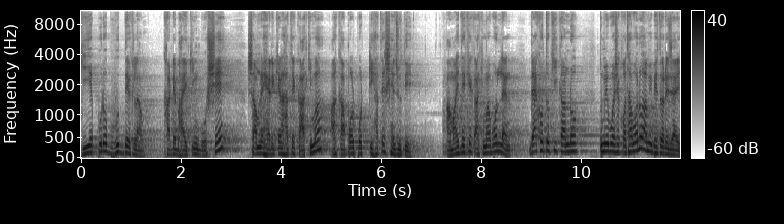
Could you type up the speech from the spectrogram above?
গিয়ে পুরো ভূত দেখলাম। খাটে ভাইকিং বসে, সামনে হ্যারিকেন হাতে কাকিমা আর কাপড় পট্টি হাতে সেঁজুতি। আমায় দেখে কাকিমা বললেন, দেখো তো কি কাণ্ড, তুমি বসে কথা বলো, আমি ভেতরে যাই।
